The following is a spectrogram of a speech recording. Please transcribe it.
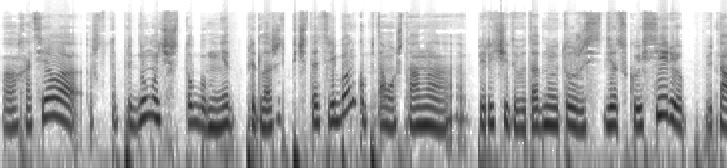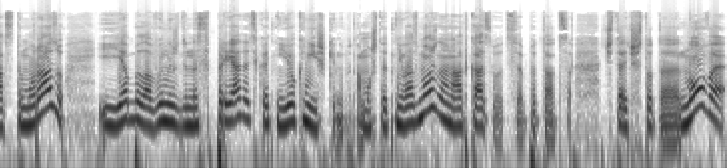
А, Хотела что-то придумать, чтобы мне предложить почитать ребенку, потому что она перечитывает одну и ту же детскую серию по 15 разу, и я была вынуждена спрятать от нее книжки, ну, потому что это невозможно, она отказывается пытаться читать что-то новое,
